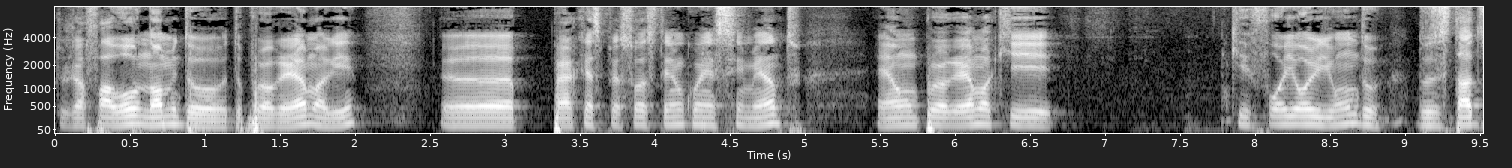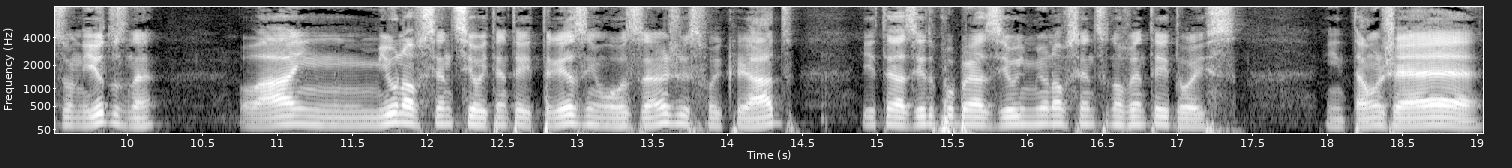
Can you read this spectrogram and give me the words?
tu já falou o nome do, do programa ali, uh, para que as pessoas tenham conhecimento. É um programa que, que foi oriundo dos Estados Unidos, né? Lá em 1983, em Los Angeles, foi criado e trazido para o Brasil em 1992. Então já é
